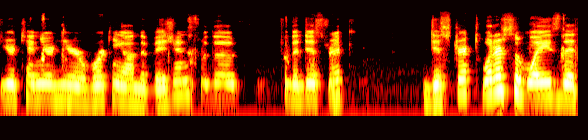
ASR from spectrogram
your tenure here working on the vision for the for the district. District. What are some ways that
